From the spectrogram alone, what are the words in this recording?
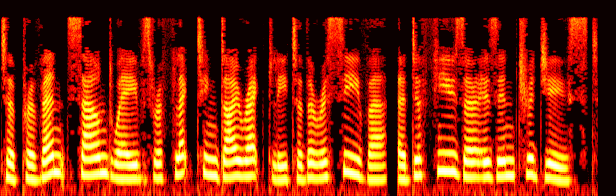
To prevent sound waves reflecting directly to the receiver, a diffuser is introduced.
